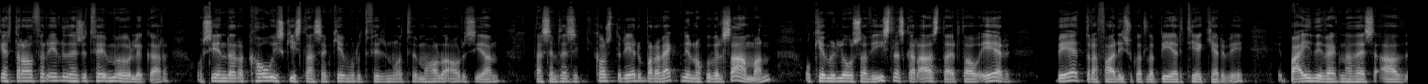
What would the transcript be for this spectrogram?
gert ráð fyrir yfir þessi tvei möguleikar og síðan er það kói skíslan sem kemur út fyrir núna tveim og hálfa ári síðan, þar sem þessi kostur eru bara vegnir nokkuð vel saman og kemur ljósa við íslenskar aðstæður, þá er betra að fara í svo kallar BRT-kerfi bæði vegna þess að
